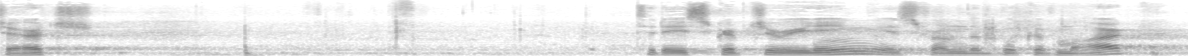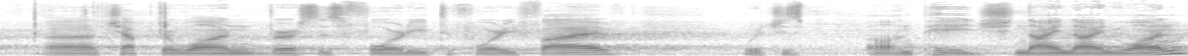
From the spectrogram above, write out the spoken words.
church. Today's scripture reading is from the book of Mark, uh, chapter 1, verses 40 to 45, which is on page 991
